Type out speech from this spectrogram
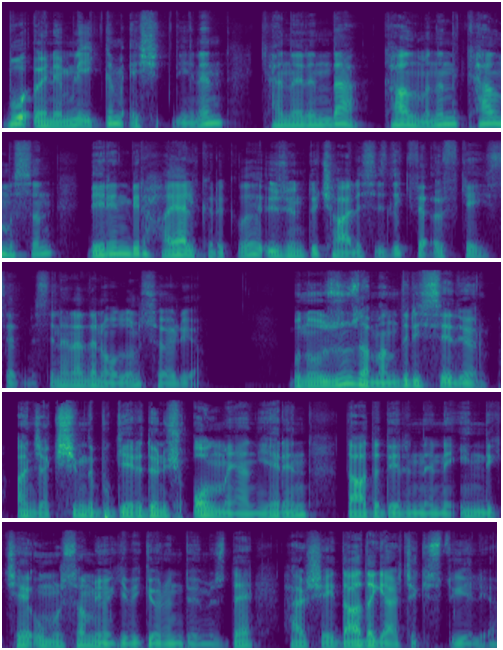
Bu önemli iklim eşitliğinin kenarında kalmanın kalmasın derin bir hayal kırıklığı, üzüntü, çaresizlik ve öfke hissetmesine neden olduğunu söylüyor. Bunu uzun zamandır hissediyorum. Ancak şimdi bu geri dönüş olmayan yerin daha da derinlerine indikçe umursamıyor gibi göründüğümüzde her şey daha da gerçeküstü geliyor.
